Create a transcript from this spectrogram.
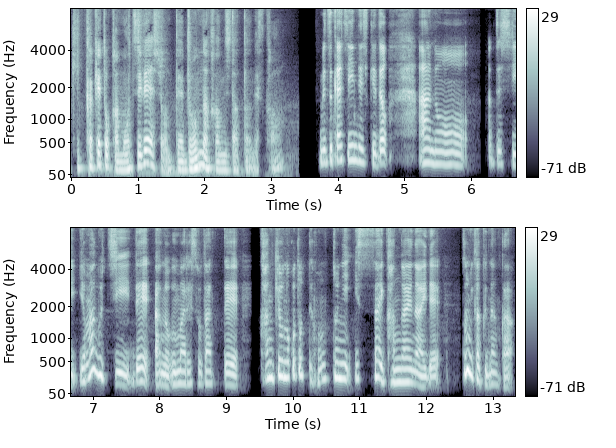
きっかけとかモチベーションってどんな感じだったんですか？難しいんですけど、あの、私、山口であの生まれ育って、環境のことって本当に一切考えないで、とにかくなんか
